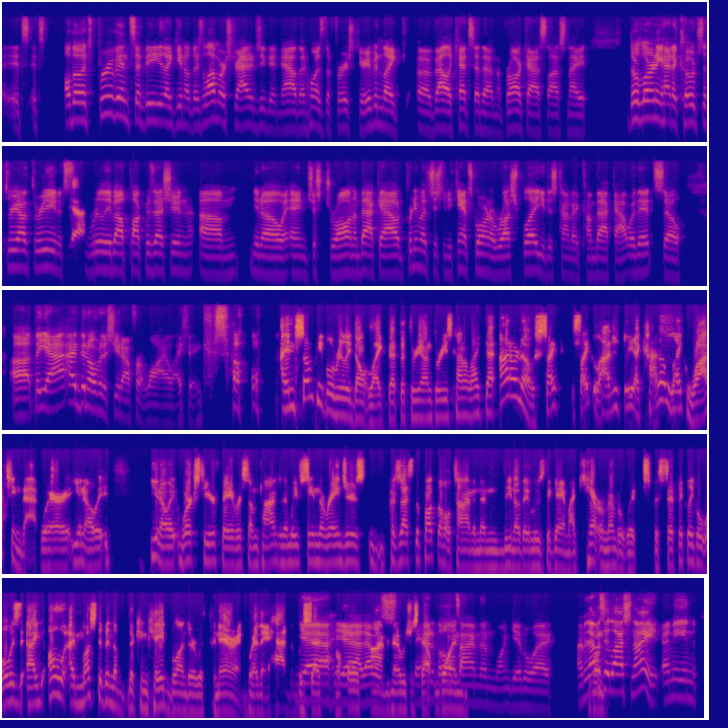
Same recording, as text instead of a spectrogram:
it's it's although it's proven to be like you know there's a lot more strategy in it now than was the first year even like uh, Valiquette said that in the broadcast last night they're learning how to coach the three on three and it's really about puck possession um you know and just drawing them back out pretty much just if you can't score in a rush play you just kind of come back out with it so uh but yeah I've been over the shootout for a while I think so And some people really don't like that. The three on three is kind of like that. I don't know. Psych- psychologically, I kind of like watching that, where you know it. You know, it works to your favor sometimes, and then we've seen the Rangers possess the puck the whole time, and then you know they lose the game. I can't remember which specifically, but what was the, I? Oh, I must have been the, the Kinkaid blunder with Panarin, where they had the possession yeah the yeah whole time, was and then it was just that the one. time then one giveaway I mean that one- was it last night I mean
